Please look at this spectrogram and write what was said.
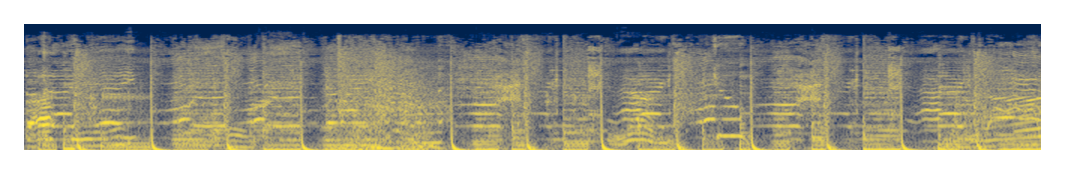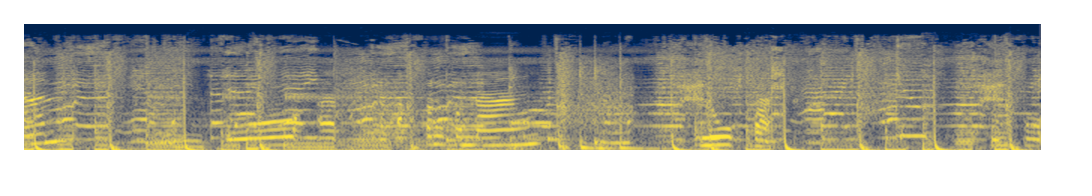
sa aking Ayan. Ayan. Ayan po. At tatakpan ko ng lupa. Ito po.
